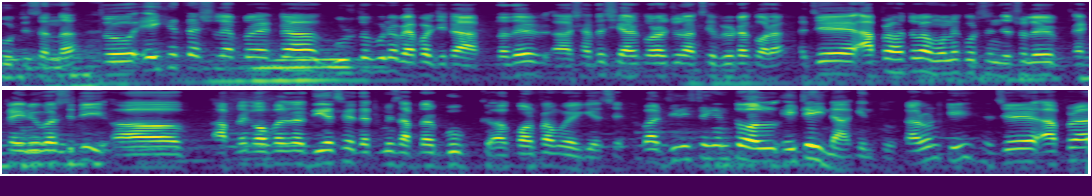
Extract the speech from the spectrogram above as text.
করতেছেন না। তো এই ক্ষেত্রে আসলে আপনার একটা গুরুত্বপূর্ণ ব্যাপার যেটা আপনাদের সাথে শেয়ার করার জন্য আজকে ভিডিওটা করা, যে আপনারা হয়তো মনে করছেন যে আসলে একটা ইউনিভার্সিটি আপনাকে অফার দিয়েছে দ্যাট মিনস আপনার বুক কনফার্ম হয়ে গিয়েছে। বাট জিনিসটা কিন্তু এইটাই না কিন্তু। কারণ কি? যে আপনারা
